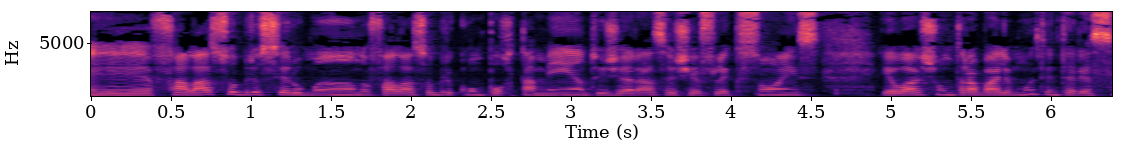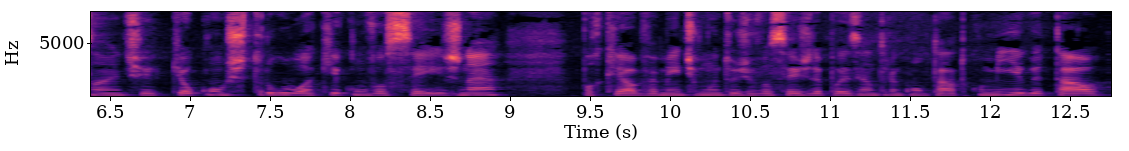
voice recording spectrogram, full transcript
É, falar sobre o ser humano, falar sobre comportamento e gerar essas reflexões, eu acho um trabalho muito interessante que eu construo aqui com vocês, né? Porque, obviamente, muitos de vocês depois entram em contato comigo e tal,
